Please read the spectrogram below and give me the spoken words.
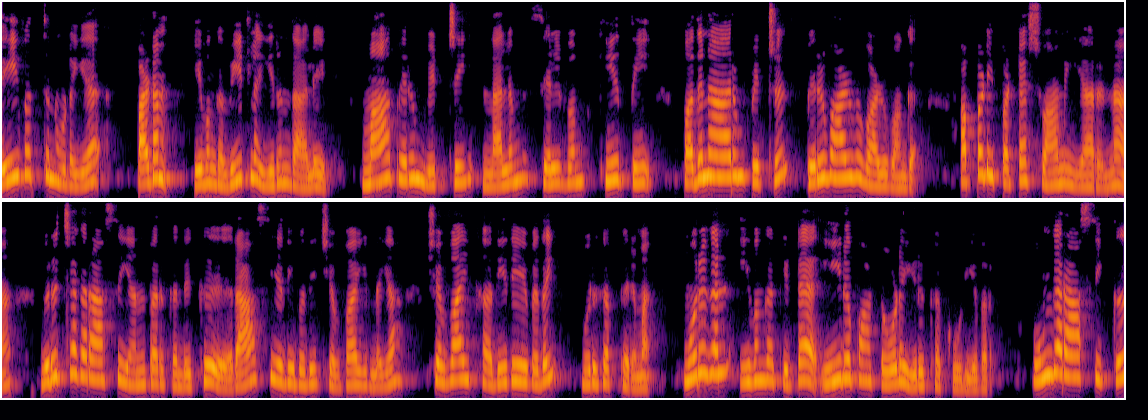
தெய்வத்தினுடைய படம் இவங்க வீட்டில் இருந்தாலே மாபெரும் வெற்றி நலம் செல்வம் கீர்த்தி பதினாறும் பெற்று பெருவாழ்வு வாழுவாங்க. அப்படிப்பட்ட சுவாமி யாருன்னா விருச்சக ராசி அன்பர்களுக்கு ராசி அதிபதி செவ்வாய் இல்லையா? செவ்வாய்க்கு அதிதேவதை முருகப்பெருமான். முருகன் இவங்க கிட்ட ஈடுபாட்டோட இருக்கக்கூடியவர். உங்க ராசிக்கு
